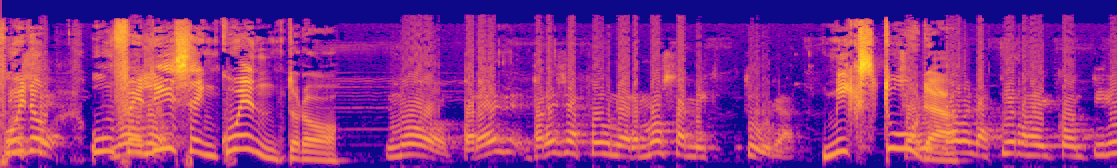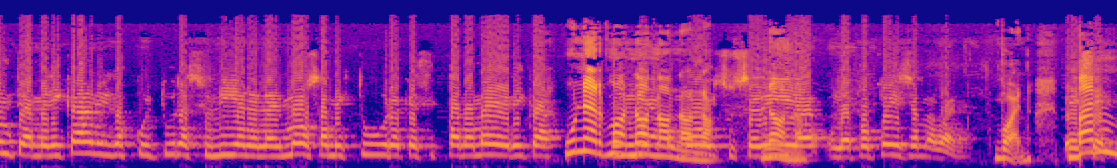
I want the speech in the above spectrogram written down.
Fueron un feliz encuentro. No, para, él, para ella fue una hermosa mixtura. Mixtura. Se las tierras del continente americano y dos culturas se unían en la hermosa mixtura que es Hispanoamérica. Una hermosa, no, no, no, no. Sucedía, no, Una epopeya, bueno. Bueno, van,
